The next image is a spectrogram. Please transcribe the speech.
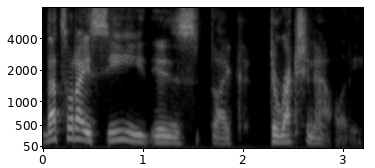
that's what I see is like directionality,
